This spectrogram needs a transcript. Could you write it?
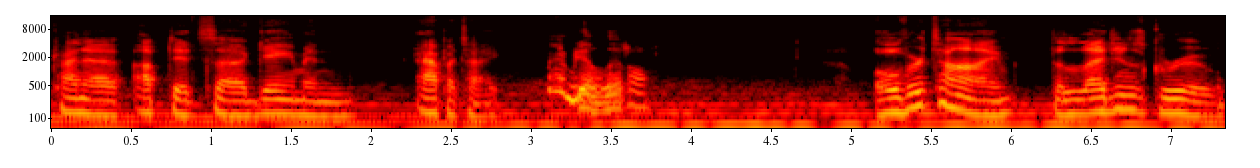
kind of upped its uh, game and appetite. Maybe a little. Over time, the legends grew,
